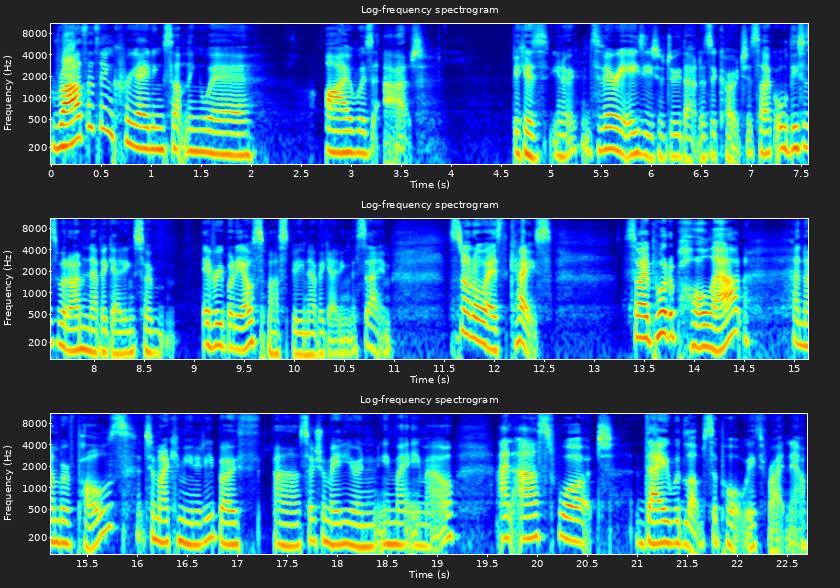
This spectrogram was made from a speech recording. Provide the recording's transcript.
rather than creating something where I was at, because, you know, it's very easy to do that as a coach. It's like, oh, this is what I'm navigating. So everybody else must be navigating the same. It's not always the case. So I put a poll out, a number of polls to my community, both uh, social media and in my email, and asked what they would love support with right now,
